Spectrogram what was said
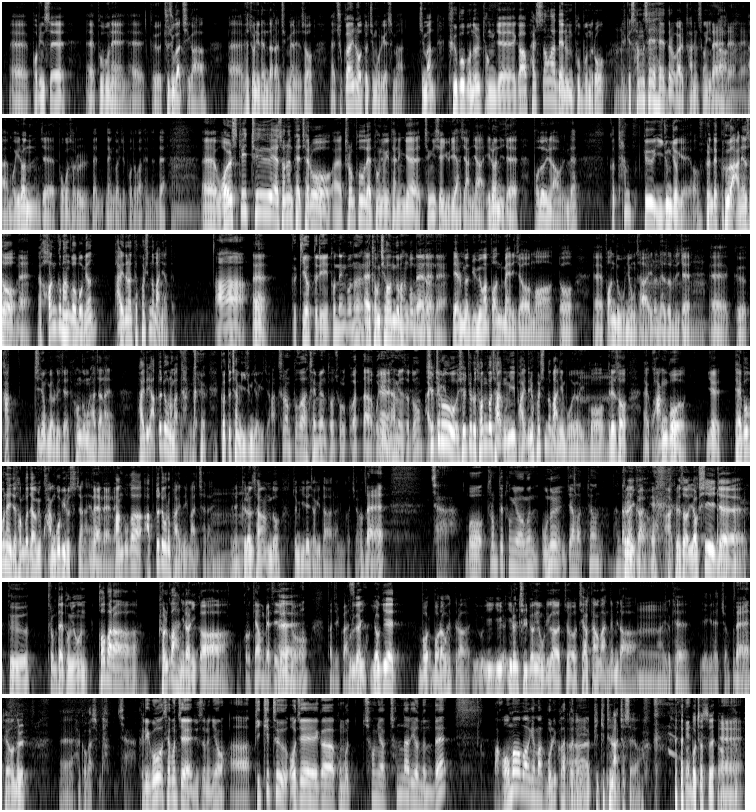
법인세 에, 부분의 에, 그 주주 가치가 에, 훼손이 된다는 측면에서 에, 주가에는 어떨지 모르겠지만 지만 그 부분을 경제가 활성화되는 부분으로 이렇게 상세해 들어갈 가능성이 있다. 네, 네, 네. 아, 뭐 이런 이제 보고서를 낸 걸 이제 보도가 됐는데 에, 월스트리트에서는 대체로 에, 트럼프 대통령이 되는 게 증시에 유리하지 않냐 이런 이제 보도들이 나오는데 그 참 그 이중적이에요. 그런데 그 안에서 네. 헌금한 거 보면 바이든한테 훨씬 더 많이 왔대요. 아, 예. 그 기업들이 돈 낸 거는 예, 정치 헌금한 거 보면 네, 네, 네. 예를 들면 유명한 펀드 매니저 뭐 또 펀드 운용사 이런 데서도 이제 그각 진영별로 이제 헌금을 하잖아요. 바이든이 압도적으로 많다는 거예요. 그것도 참 이중적이죠. 아, 트럼프가 되면 더 좋을 것 같다고 네. 얘기를 하면서도 실제로 실제로 선거 자금이 바이든이 훨씬 더 많이 모여 있고 그래서 에, 광고 이제 대부분의 이제 선거 자금이 광고비로 쓰잖아요. 네네네. 광고가 압도적으로 바이든이 많잖아요. 예, 그런 상황도 좀 이례적이다라는 거죠. 네. 자, 뭐 트럼프 대통령은 오늘 이제 아마 퇴원한다고 그러니까요. 예. 아 그래서 역시 이제 그 트럼프 대통령은 커봐라 별거 아니라니까 그렇게 하면 메시지를 네. 또 던질 것 같습니다. 우리가 여기에 뭐, 뭐라고 했더라 이, 이, 이런 질병에 우리가 저 제약 당하면 안 됩니다. 아, 이렇게 얘기를 했죠. 음. 네. 퇴원을 할 것 같습니다. 자, 그리고 세 번째 뉴스는요. 아, 빅히트 어제가 공모 청약 첫날이었는데 막 어마어마하게 막 몰릴 것 같더니 아, 빅히트는 안 쳤어요. 못 쳤어요. 예.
